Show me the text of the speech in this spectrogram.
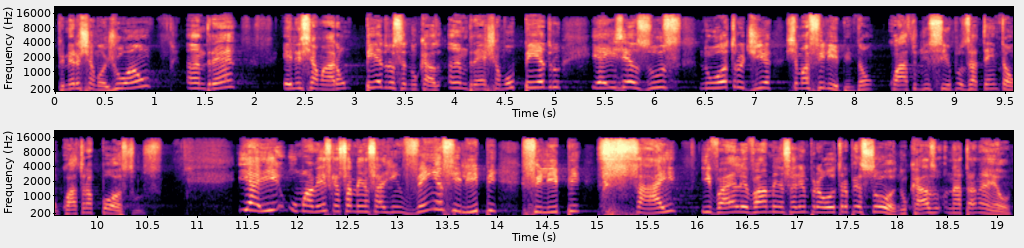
Primeiro chamou João, André, eles chamaram Pedro, no caso, André chamou Pedro, e aí Jesus, no outro dia, chama Filipe. Então, quatro discípulos até então, quatro apóstolos. E aí, uma vez que essa mensagem vem a Filipe, Filipe sai e vai levar a mensagem para outra pessoa, no caso, Natanael.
